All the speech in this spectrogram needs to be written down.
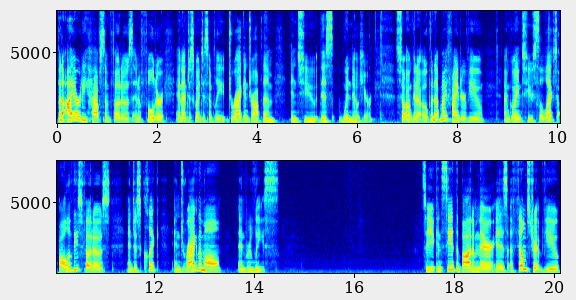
but I already have some photos in a folder, and I'm just going to simply drag and drop them into this window here. So I'm going to open up my Finder view. I'm going to select all of these photos and just click and drag them all and release. So you can see at the bottom there is a film strip view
